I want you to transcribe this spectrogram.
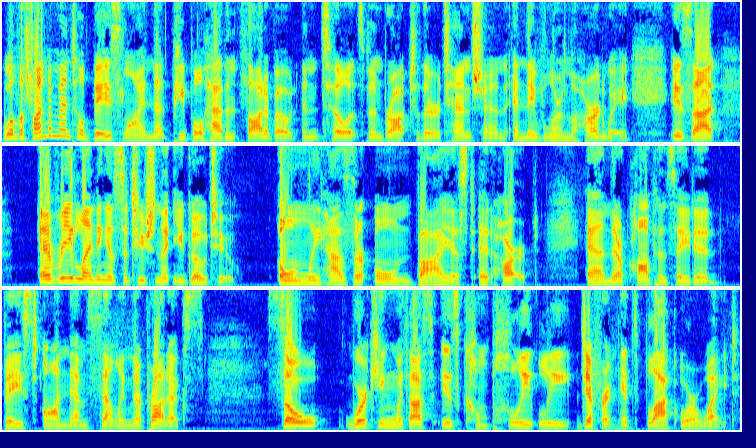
Well, the fundamental baseline that people haven't thought about until it's been brought to their attention and they've learned the hard way is that every lending institution that you go to only has their own bias at heart and they're compensated based on them selling their products. So working with us is completely different. It's black or white.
